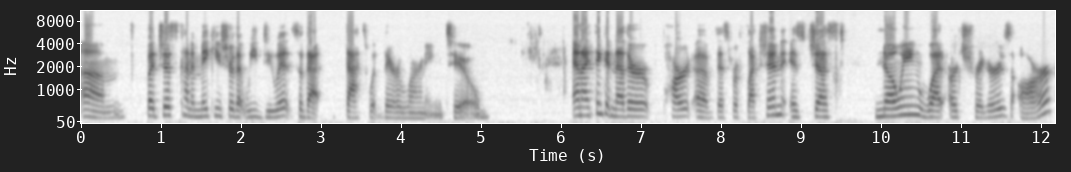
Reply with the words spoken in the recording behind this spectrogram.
Um, but just kind of making sure that we do it so that that's what they're learning too. And I think another part of this reflection is just knowing what our triggers are.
